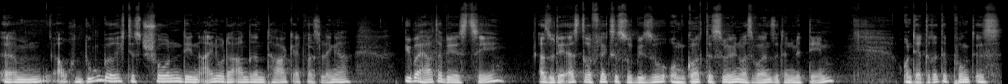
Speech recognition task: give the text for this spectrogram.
ähm, auch du berichtest schon den ein oder anderen Tag etwas länger über Hertha BSC. Also der erste Reflex ist sowieso, um Gottes Willen, was wollen sie denn mit dem? Und der dritte Punkt ist,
